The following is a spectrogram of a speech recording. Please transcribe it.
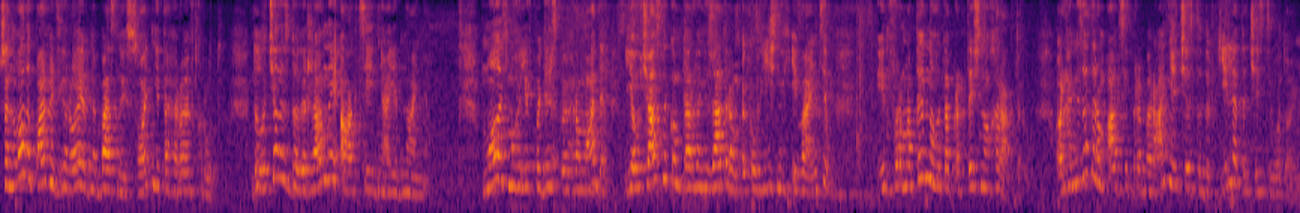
вшанували пам'ять героїв Небесної Сотні та героїв Крут, долучились до державної акції Дня Єднання. Молодь Могилів-Подільської громади є учасником та організатором екологічних івентів інформативного та практичного характеру, організатором акцій прибирання, чисте довкілля та чисті водойми.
